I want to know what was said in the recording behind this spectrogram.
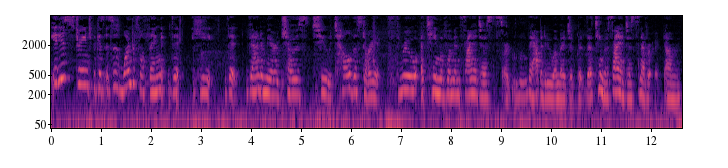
to say it is strange because it's a wonderful thing that he that Vandermeer chose to tell the story through a team of women scientists, or they happen to be women, but the team of scientists never um,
